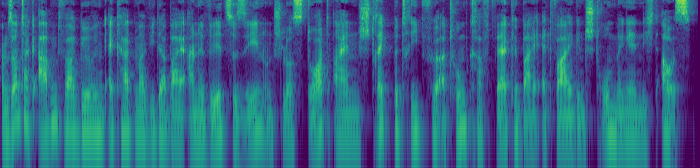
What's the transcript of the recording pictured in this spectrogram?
Am Sonntagabend war Göring-Eckardt mal wieder bei Anne Will zu sehen und schloss dort einen Streckbetrieb für Atomkraftwerke bei etwaigen Strommengen nicht aus.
